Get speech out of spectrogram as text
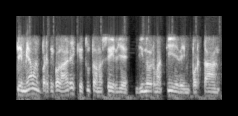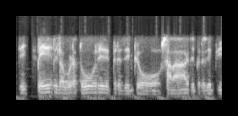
Temiamo in particolare che tutta una serie di normative importanti per i lavoratori, per esempio salari, per esempio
